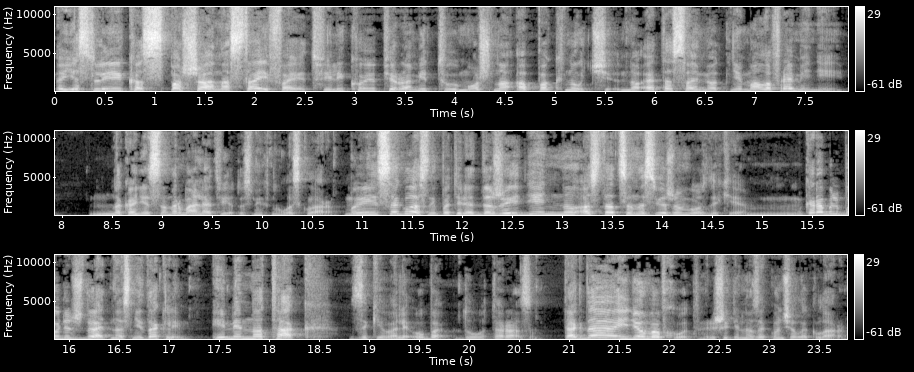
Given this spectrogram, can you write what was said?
Если Каспаша настаивает, Великую пирамиду можно опакнуть, но это займет немало времени. Наконец-то нормальный ответ, усмехнулась Клара. Мы согласны потерять даже и день, но остаться на свежем воздухе. Корабль будет ждать нас, не так ли? Именно так, закивали оба дуота разом. Тогда идем во вход, решительно закончила Клара.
